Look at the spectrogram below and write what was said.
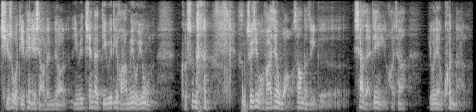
其实我碟片也想扔掉的，因为现在 DVD 好像没有用了。可是呢，最近我发现网上的这个下载电影好像有点困难了，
